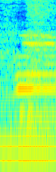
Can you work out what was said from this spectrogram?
From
